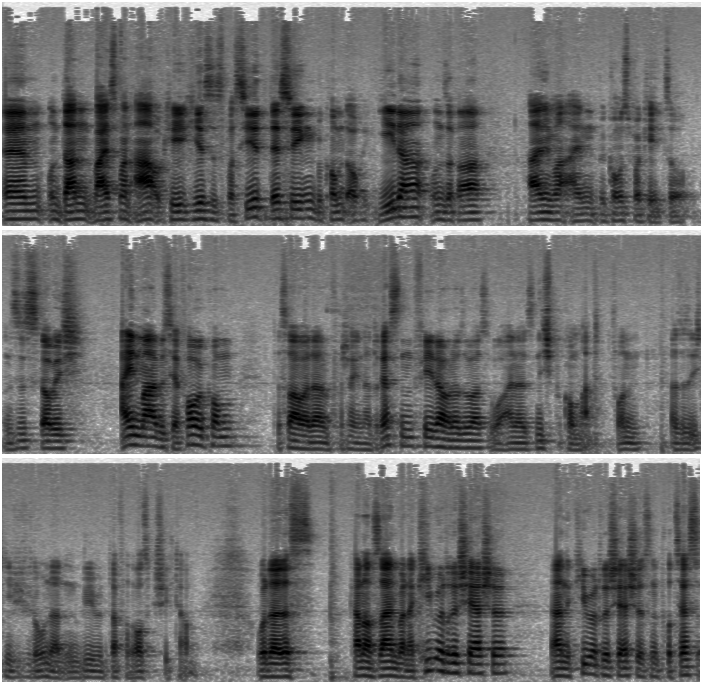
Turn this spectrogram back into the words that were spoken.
Ähm, und dann weiß man, ah, okay, hier ist es passiert. Deswegen bekommt auch jeder unserer Teilnehmer ein Willkommenspaket. So. Und es ist, glaube ich, einmal bisher vorgekommen. Das war aber dann wahrscheinlich ein Adressenfehler oder sowas, wo einer es nicht bekommen hat. Von, also ich nicht, wie viele Hunderten wir davon rausgeschickt haben. Oder das kann auch sein bei einer Keyword-Recherche. Ja, eine Keyword-Recherche ist ein Prozess,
